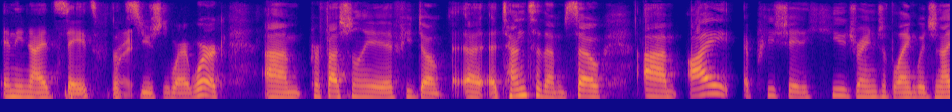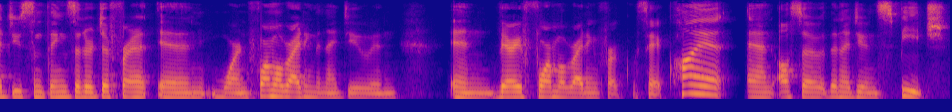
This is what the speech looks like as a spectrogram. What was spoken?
in the United States. That's right. usually where I work um, professionally if you don't uh, attend to them. So um, I appreciate a huge range of language, and I do some things that are different in more informal writing than I do in in very formal writing for, say, a client, and also than I do in speech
